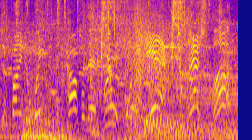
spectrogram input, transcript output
need to find a way to the top of that bridge. Yeah, smash him up!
